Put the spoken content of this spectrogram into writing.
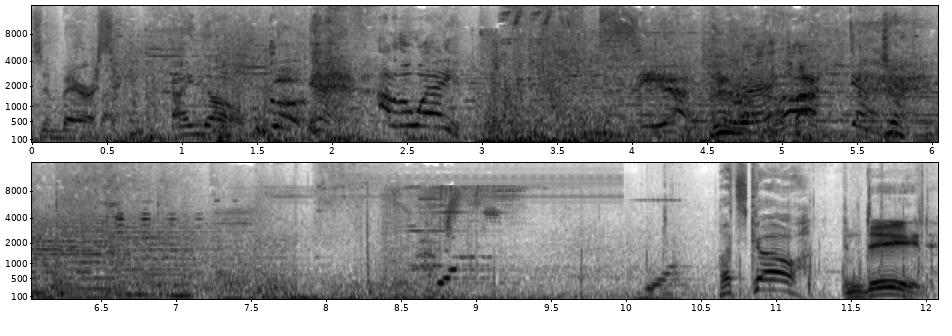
Was embarrassing. I know. Out of the way! You ready? Let's go. Indeed.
